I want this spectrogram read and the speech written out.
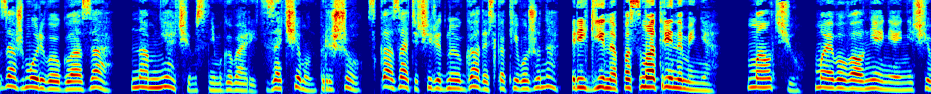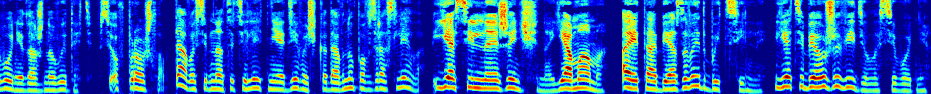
Зажмуриваю глаза, нам не о чем с ним говорить. Зачем он пришел? Сказать очередную гадость, как его жена? «Регина, посмотри на меня!» Молчу. Моего волнения ничего не должно выдать. Все в прошлом. Та восемнадцатилетняя девочка давно повзрослела. Я сильная женщина, я мама, а это обязывает быть сильной. Я тебя уже видела сегодня.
